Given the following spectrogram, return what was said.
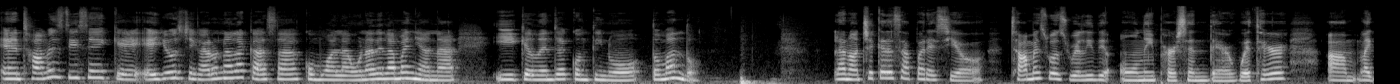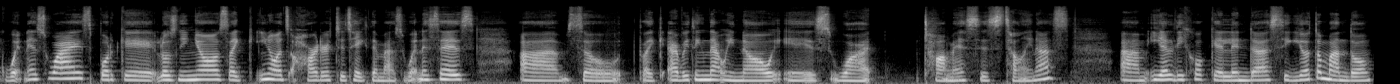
And Thomas dice que ellos llegaron a la casa como a la una de la mañana y que Linda continuó tomando. La noche que desapareció, Thomas was really the only person there with her, um, like witness wise, porque los niños, like, you know, it's harder to take them as witnesses. Um, so, like, everything that we know is what Thomas is telling us. Um, y él dijo que Linda siguió tomando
